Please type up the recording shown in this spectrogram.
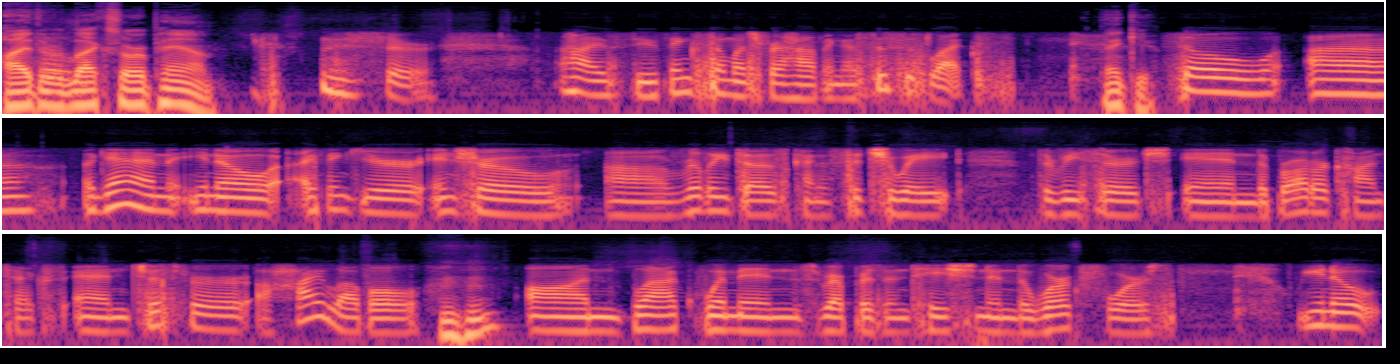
Either so, Lex or Pam. Sure. Hi, Stew. Thanks so much for having us. This is Lex. Thank you. So, uh, again, you know, I think your intro uh, really does kind of situate the research in the broader context and just for a high level Mm-hmm. on black women's representation in the workforce. You know,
